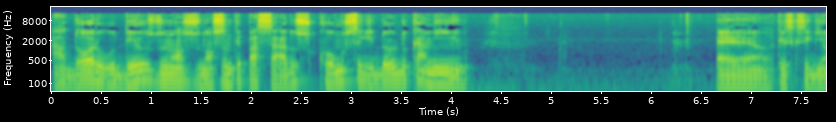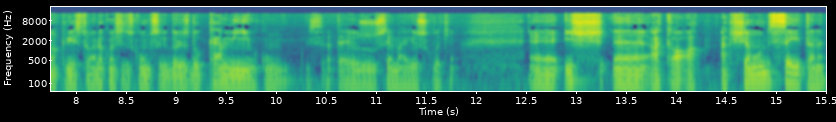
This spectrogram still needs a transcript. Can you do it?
adoro o Deus dos nossos, nossos antepassados como seguidor do caminho. É, aqueles que seguiam a Cristo eram conhecidos como seguidores do caminho, com, até eu uso o C maiúsculo aqui. É, e, é, a, a, a, que chamam de seita, né?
